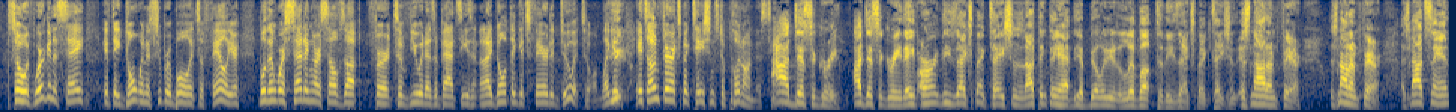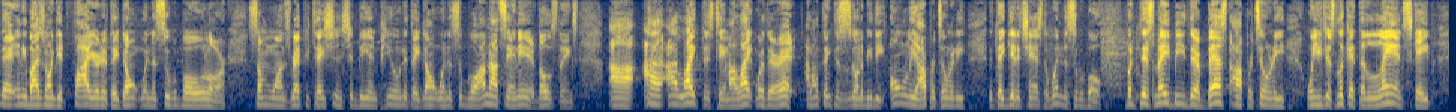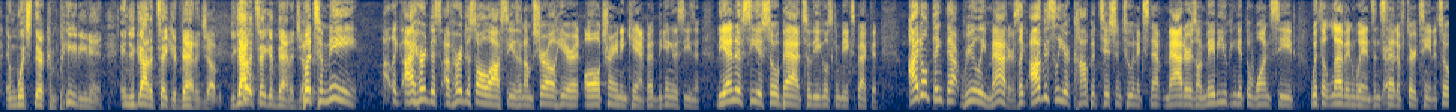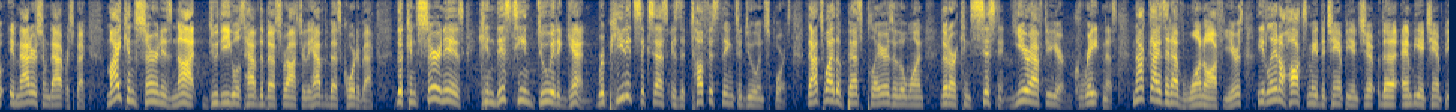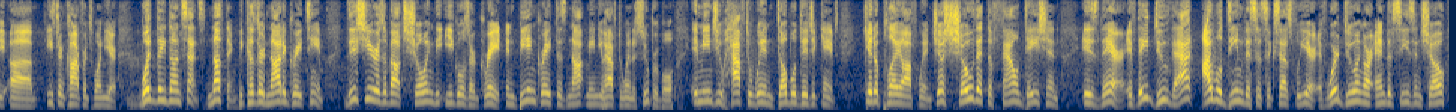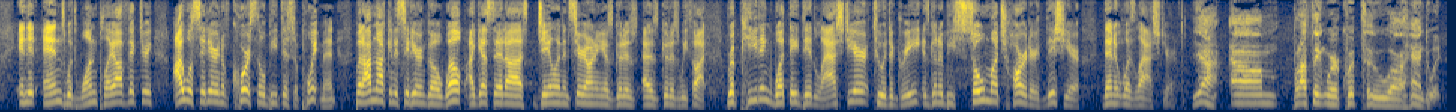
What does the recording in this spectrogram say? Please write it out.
So if we're going to say if they don't win a Super Bowl it's a failure, well then we're setting ourselves up for to view it as a bad season, and I don't think it's fair to do it to them. Like it, it's unfair expectations to put on this team. I disagree. I disagree. They've earned these expectations, and I think they have the ability to live up to these expectations. It's not unfair. It's not unfair. It's not saying that anybody's going to get fired if they don't win the Super Bowl or someone's reputation should be impugned if they don't win the Super Bowl. I'm not saying any of those things. Uh, I, I like this team. I like where they're at. I don't think this is going to be the only opportunity that they get a chance to win the Super Bowl. But this may be their best opportunity when you just look at the landscape in which they're competing in. And you got to take advantage of it. You got to so, take advantage of but it. But to me, like I heard this, I've heard this all off season. I'm sure I'll hear it all training camp at the beginning of the season. The NFC is so bad, so the Eagles can be expected. I don't think that really matters. Like, obviously, your competition to an extent matters on maybe you can get the one seed with 11 wins instead yeah. of 13. And so it matters from that respect. My concern is not do the Eagles have the best roster? They have the best quarterback. The concern is can this team do it again? Repeated success is the toughest thing to do in sports. That's why the best players are the one that are consistent year after year. Greatness. Not guys that have one off years. The Atlanta Hawks made the championship, the NBA champion, uh, Eastern Conference one year. Mm-hmm. What they done since? Nothing because because they're not a great team. This year is about showing the Eagles are great, and being great does not mean you have to win a Super Bowl. It means you have to win double digit games, get a playoff win. Just show that the foundation is there. If they do that, I will deem this a successful year. If we're doing our end of season show and it ends with one playoff victory, I will sit here and of course there'll be disappointment, but I'm not going to sit here and go, well, I guess that uh, Jalen and Sirianni are as good as as good as we thought repeating what they did last year to a degree is going to be so much harder this year than it was last year. Yeah, um, but I think we're equipped to uh, handle it.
